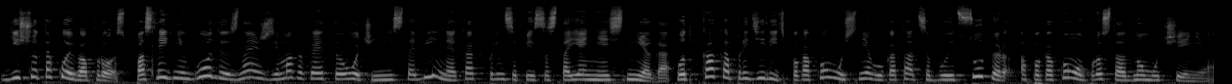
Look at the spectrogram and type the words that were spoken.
Еще такой вопрос. Последние годы, знаешь, зима какая-то очень нестабильная, как, в принципе, и состояние снега. Вот как определить, по какому снегу кататься будет супер, а по какому просто одно мучение?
